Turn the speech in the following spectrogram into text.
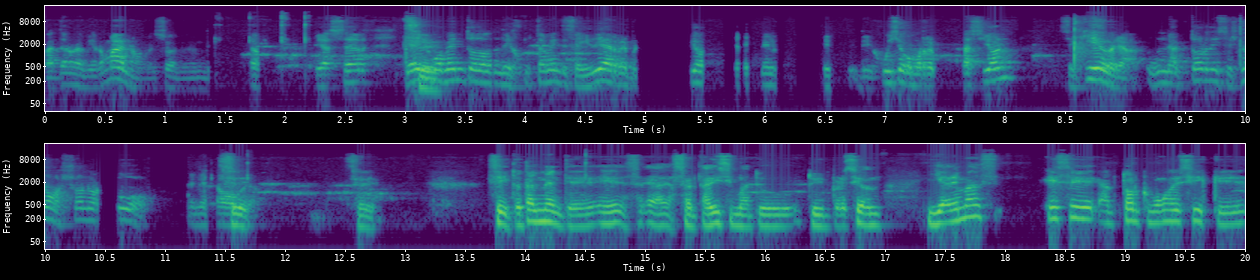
mataron a mi hermano? Eso no voy a hacer. Y hay un momento donde justamente esa idea de representación, de, juicio como representación, se quiebra. Un actor dice, no, yo no actúo en esta obra. Sí. Sí, totalmente. Es acertadísima tu, tu impresión. Y además, ese actor, como vos decís, que,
